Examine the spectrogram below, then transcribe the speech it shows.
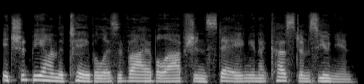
it should be on the table as a viable option staying in a customs union.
